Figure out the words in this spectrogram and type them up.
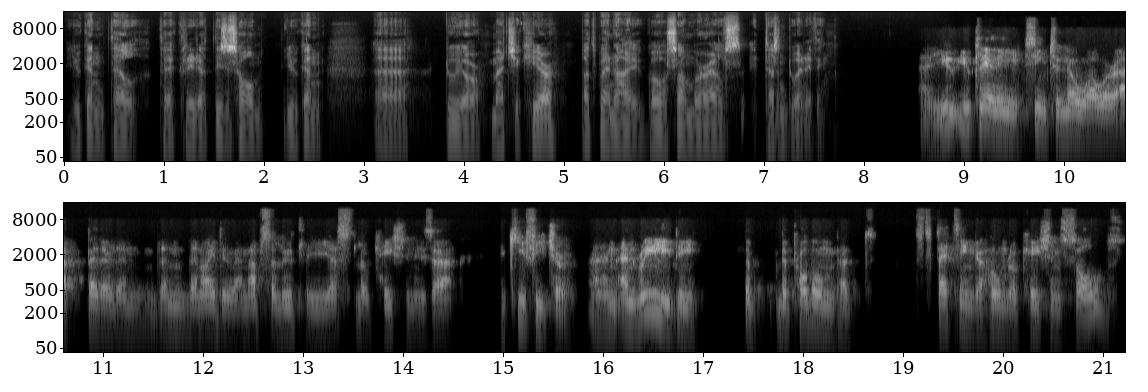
you can tell the grid that this is home. You can uh, do your magic here, but when I go somewhere else, it doesn't do anything. Uh, you you clearly seem to know our app better than than than I do, and absolutely yes, location is a a key feature. And, and really the, the, the problem that setting a home location solves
